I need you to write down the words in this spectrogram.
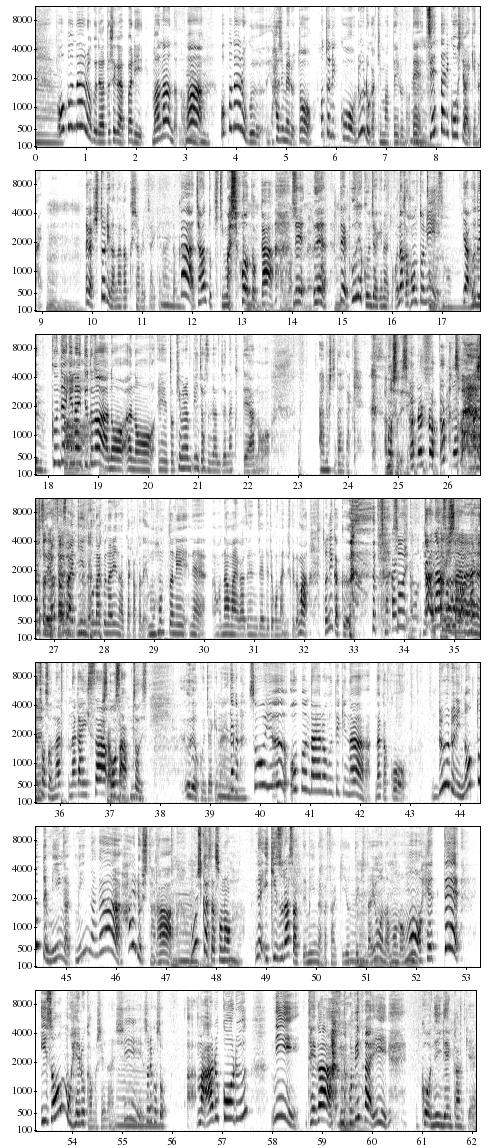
アログで私がやっぱり学んだのは、うん。うんオープンダイアログ始めると本当にこうルールが決まっているので、うん。絶対にこうしてはいけない。うんうんだから一人が長く喋っちゃいけないとか、ちゃんと聞きましょうとか、うん。ありますよでね。ねうん。で腕組んじゃいけないとか。なんか本当に、いや腕うん。組んじゃいけないって言ったのは、あのあのえっ、と木村ビンチャーさんじゃなくてあのあの人誰だっけ？あの人ですよ。すいません最近お亡くなりになった方でもう本当にね名前が全然出てこないんですけどまあとにかくそういうあなそうそうそうそうそうな長井久夫さん。そうです。腕を組んじゃいけない。だからそういうオープンダイアログ的ななんかこうルールにのっとってみんなみんなが配慮したら、もしかしたらその、ね、生きづらさってみんながさっき言ってきたようなものも減って依存も減るかもしれないし、それこそあまあアルコールに手が伸びない、こう人間関係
